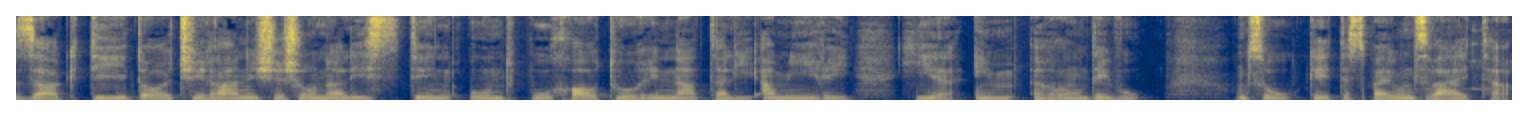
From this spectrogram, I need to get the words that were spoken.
Sagt die deutsch-iranische Journalistin und Buchautorin Nathalie Amiri hier im Rendezvous. Und so geht es bei uns weiter.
